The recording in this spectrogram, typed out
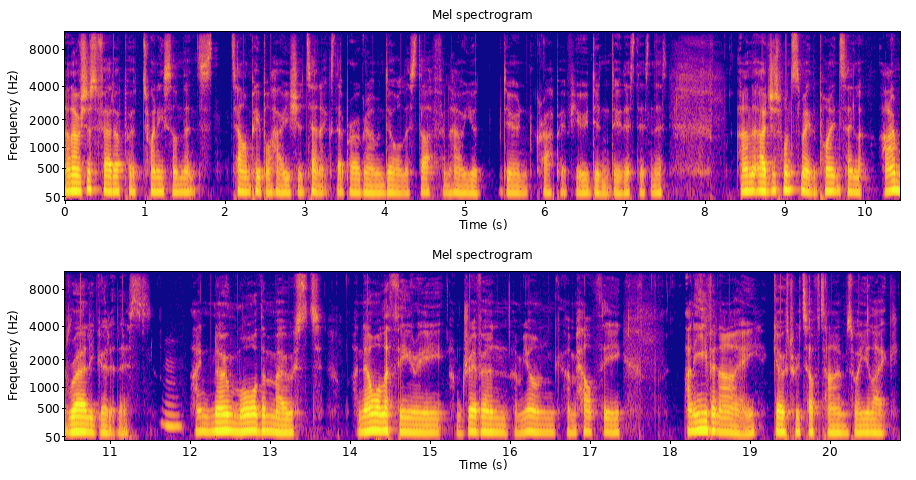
and I was just fed up with twenty somethings telling people how you should 10x their program and do all this stuff and how you're doing crap if you didn't do this, this, and this. And I just wanted to make the point saying, look, I'm really good at this. Mm. I know more than most. I know all the theory. I'm driven. I'm young. I'm healthy. And even I go through tough times where you're like,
